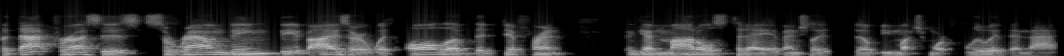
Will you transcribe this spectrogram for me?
but that for us is surrounding the advisor with all of the different again models today. Eventually they'll be much more fluid than that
